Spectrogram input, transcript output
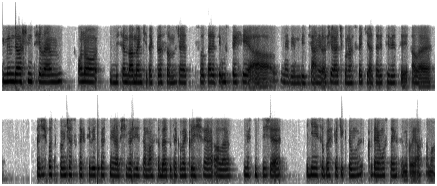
mým dalším cílem, ono, když jsem byla menší, tak to je samozřejmě, jsou tady ty úspěchy a nevím, být třeba nejlepší hráčkou na světě a tady ty věci, ale ať už postupem času, tak chci být prostě nejlepší verzi sama sebe, je to takové kliše, ale myslím si, že jediný souboj proti k tomu, kterému stojím, jsem jako já sama.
